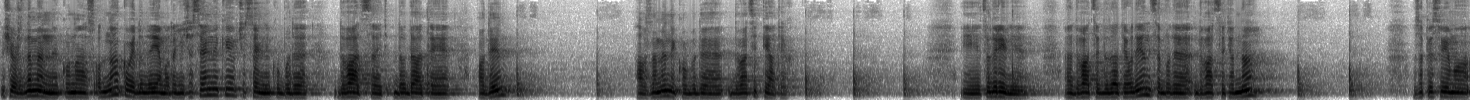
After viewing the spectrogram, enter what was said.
Ну що ж, знаменник у нас однаковий, додаємо тоді чисельники. В чисельнику буде 20 додати 1, а в знаменнику буде 25. І це дорівнює. 20 додати 1 це буде 21. Записуємо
